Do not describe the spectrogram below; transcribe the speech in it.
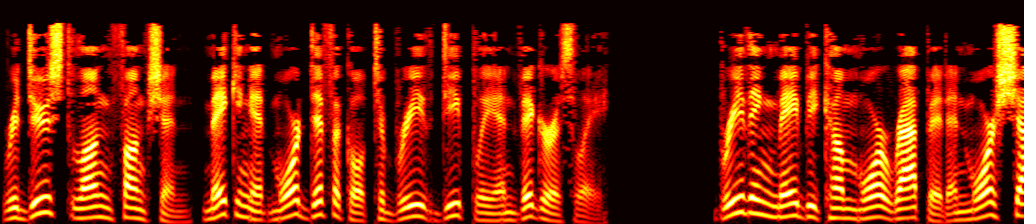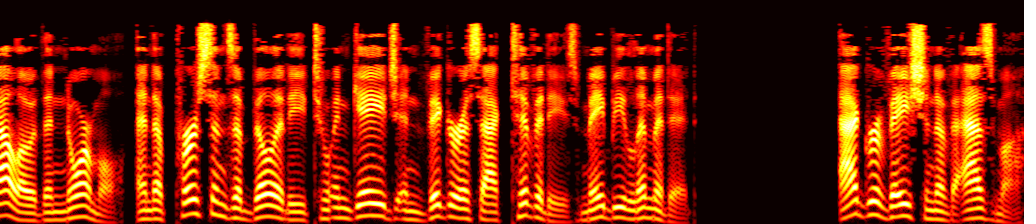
Reduced lung function, making it more difficult to breathe deeply and vigorously. Breathing may become more rapid and more shallow than normal, and a person's ability to engage in vigorous activities may be limited. Aggravation of asthma.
